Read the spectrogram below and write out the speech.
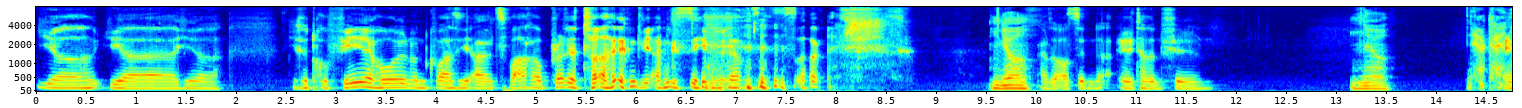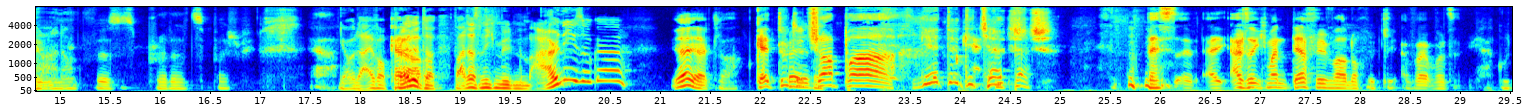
ihr, ihr, hier ihre Trophäe holen und quasi als wahrer Predator irgendwie angesehen werden, sozusagen. Ja. Also aus den älteren Filmen. Ja. Ja, keine Alien Ahnung. Versus Predator zum Beispiel. Ja, ja oder einfach Predator. War das nicht mit, mit Arnie sogar? Ja, ja, klar. Get to Predator. the chopper! Get to the chopper! Best, äh, also ich meine, der Film war noch wirklich, ja gut,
